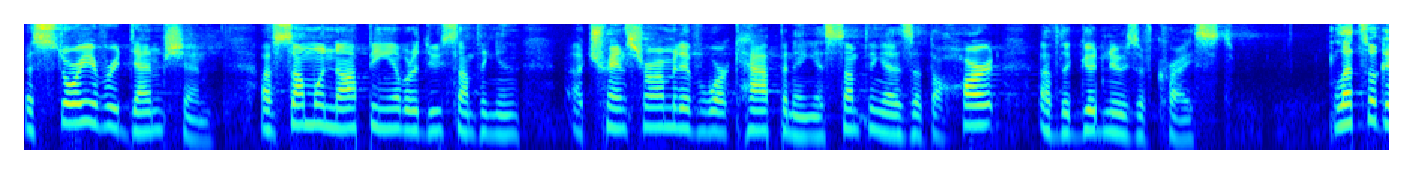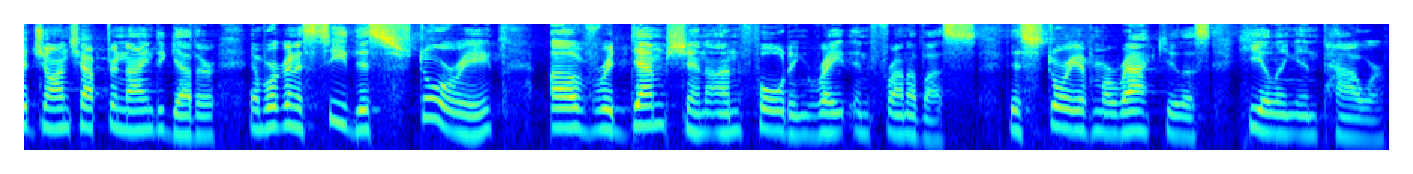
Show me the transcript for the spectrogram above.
A story of redemption, of someone not being able to do something in a transformative work happening is something that is at the heart of the good news of Christ. Let's look at John chapter 9 together, and we're going to see this story of redemption unfolding right in front of us. This story of miraculous healing and power.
